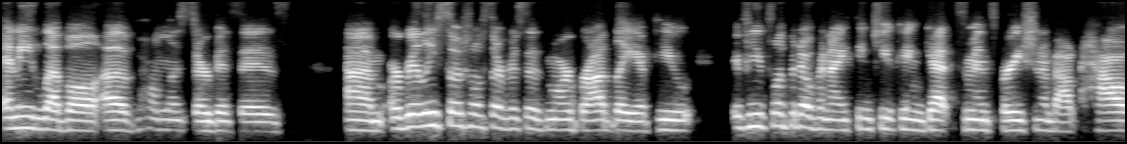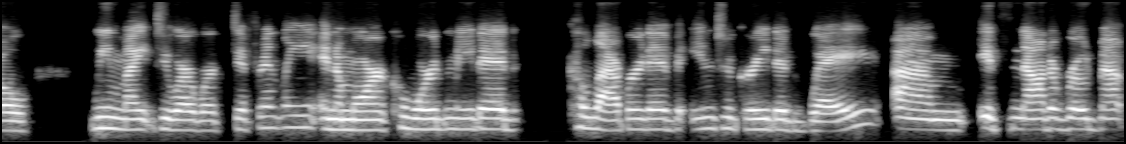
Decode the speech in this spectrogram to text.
any level of homeless services um, or really social services more broadly if you if you flip it open i think you can get some inspiration about how we might do our work differently in a more coordinated collaborative integrated way um, it's not a roadmap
